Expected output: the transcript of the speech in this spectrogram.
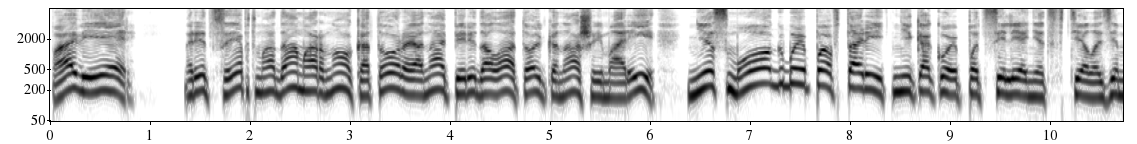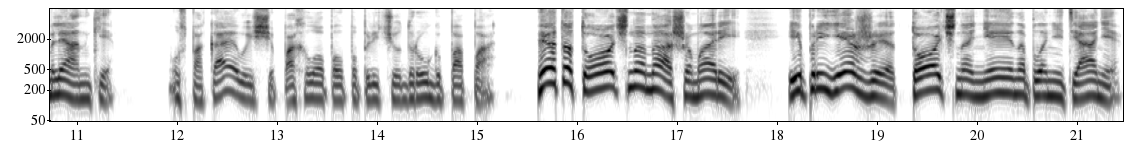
поверь, рецепт мадам Арно, который она передала только нашей Мари, не смог бы повторить никакой подселенец в тело землянки». Успокаивающе похлопал по плечу друга папа. Это точно наша Мари. И приезжие точно не инопланетяне.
